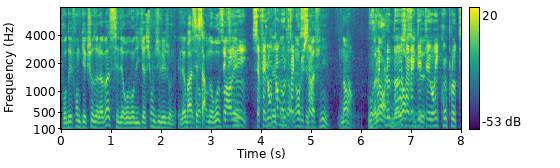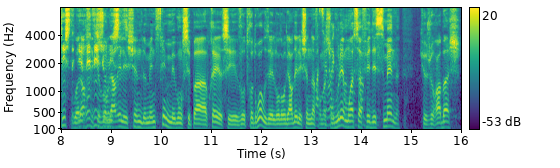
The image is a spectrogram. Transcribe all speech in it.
Pour défendre quelque chose à la base, c'est des revendications de gilets jaunes. Et là, vous Bah, êtes c'est en ça. train de C'est reparler. fini. Ça fait longtemps que vous ne faites non, plus c'est ça. pas fini. Non. Non. Vous Ou faites alors- le buzz alors, avec c'est des que- théories complotistes Ou et alors c'est que vous révisionnistes. regardez les chaînes de mainstream, mais bon, c'est pas après, c'est votre droit. Vous avez le droit de regarder les chaînes d'information vrai que vous voulez. Moi, ça fait des semaines que je rabâche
